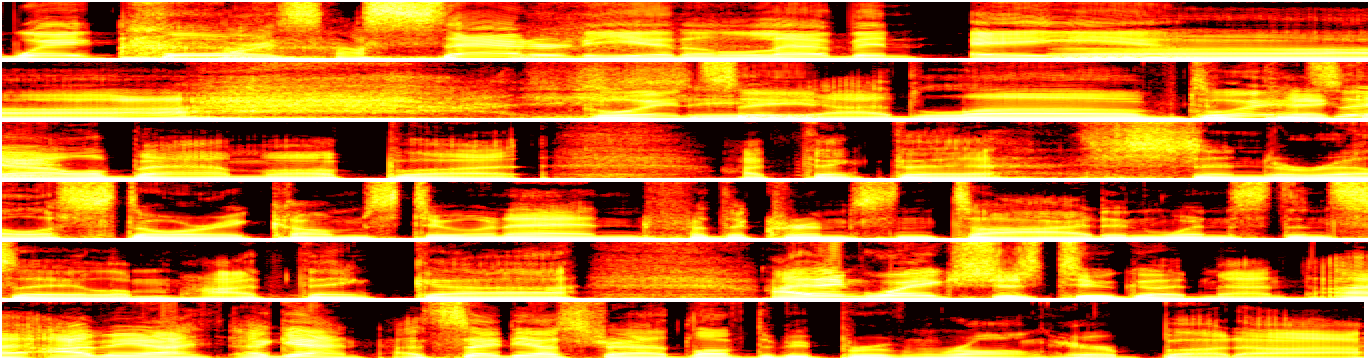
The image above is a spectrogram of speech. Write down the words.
Wake Forest Saturday at 11 a.m. Uh, Go ahead and say see, it. I'd love to Go ahead and pick. Alabama, but I think the Cinderella story comes to an end for the Crimson Tide in Winston Salem. I think uh, I think Wake's just too good, man. I, I mean, I, again, I said yesterday I'd love to be proven wrong here, but uh,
